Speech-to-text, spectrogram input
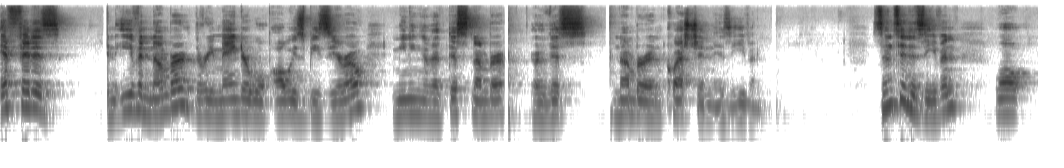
If it is an even number, the remainder will always be 0, meaning that this number, or this number in question, is even. Since it is even, well,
